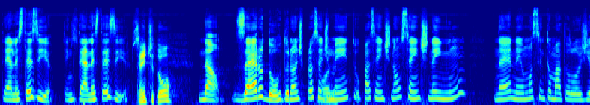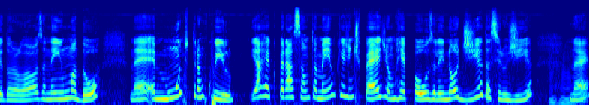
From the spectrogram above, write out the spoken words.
Tem anestesia, tem que ter anestesia. Sente dor? Não, zero dor. Durante o procedimento, Olha. o paciente não sente nenhum, né, nenhuma sintomatologia dolorosa, nenhuma dor, né, é muito tranquilo. E a recuperação também, o que a gente pede é um repouso ali no dia da cirurgia, uhum. né,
